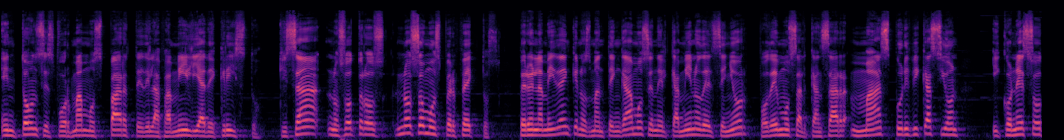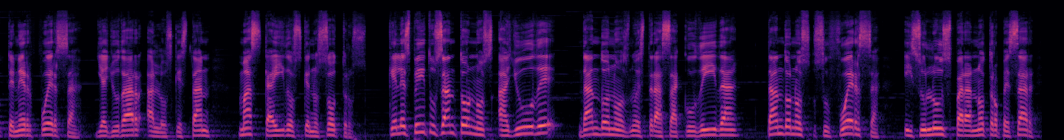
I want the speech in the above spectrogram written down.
entonces formamos parte de la familia de Cristo. Quizá nosotros no somos perfectos, pero en la medida en que nos mantengamos en el camino del Señor, podemos alcanzar más purificación y con eso tener fuerza y ayudar a los que están más caídos que nosotros. Que el Espíritu Santo nos ayude dándonos nuestra sacudida, dándonos su fuerza y su luz para no tropezar,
